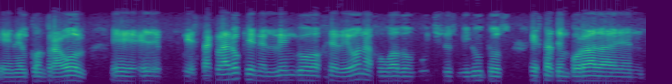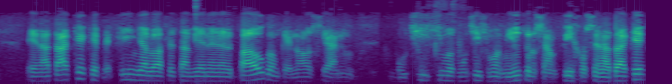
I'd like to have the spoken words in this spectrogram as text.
en el contragol. Eh, eh, está claro que en el Lengo Gedeón ha jugado muchos minutos esta temporada en, en ataque, que Peciña lo hace también en el PAU, aunque no sean muchísimos, muchísimos minutos, sean fijos en ataque.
